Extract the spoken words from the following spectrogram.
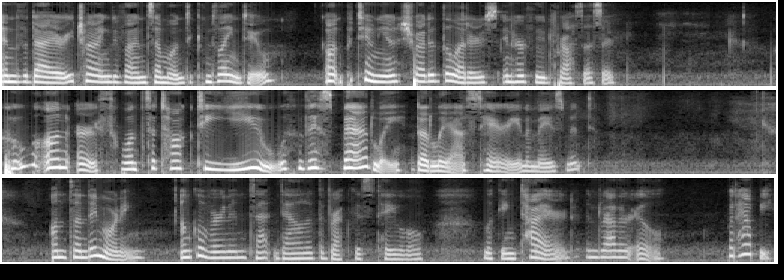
and the diary trying to find someone to complain to, Aunt Petunia shredded the letters in her food processor. Who on earth wants to talk to you this badly? Dudley asked Harry in amazement. On Sunday morning, Uncle Vernon sat down at the breakfast table, looking tired and rather ill, but happy.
